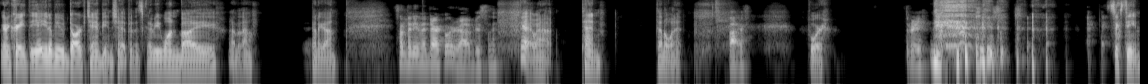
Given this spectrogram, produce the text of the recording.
we're going to create the AEW Dark Championship and it's going to be won by I don't know, Pentagon. Something in the Dark Order, obviously. Yeah, why not? 10. 10 will win it. Five, 4. three. 16.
